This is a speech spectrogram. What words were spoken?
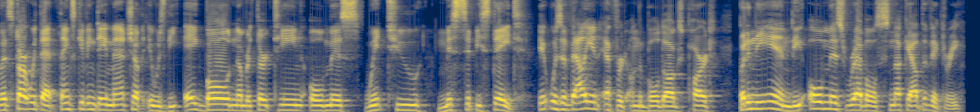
Let's start with that Thanksgiving Day matchup. It was the Egg Bowl, number 13. Ole Miss went to Mississippi State. It was a valiant effort on the Bulldogs' part, but in the end, the Ole Miss Rebels snuck out the victory.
